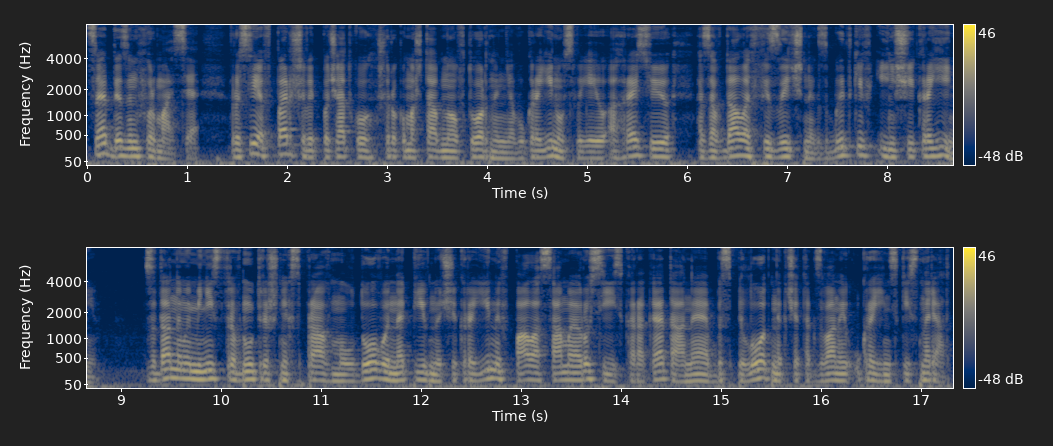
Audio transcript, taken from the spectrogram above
Це дезінформація. Росія вперше від початку широкомасштабного вторгнення в Україну своєю агресією завдала фізичних збитків іншій країні. За даними міністра внутрішніх справ Молдови, на півночі країни впала саме російська ракета, а не безпілотник чи так званий український снаряд.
